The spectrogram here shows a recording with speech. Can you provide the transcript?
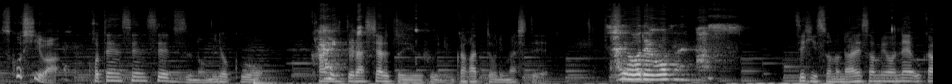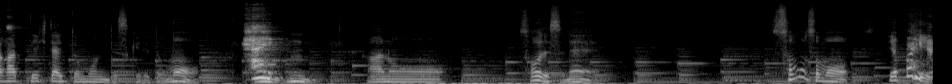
少しは古典先生術の魅力を感じてらっしゃるというふうに伺っておりまして、はい、さようでございますぜひその馴れ初めをね伺っていきたいと思うんですけれども。はい、うん、うん、あのー、そうですね。そもそもやっぱり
